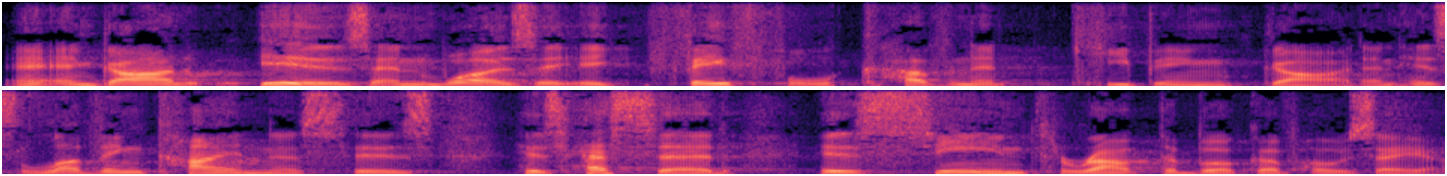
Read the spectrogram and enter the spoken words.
And God is and was a, faithful covenant keeping God. And his loving kindness, his, his Hesed, is seen throughout the book of Hosea.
